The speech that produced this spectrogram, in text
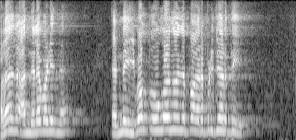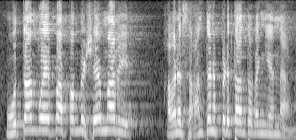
അതാണ് ആ നിലവഴിന്ന് എന്ന് ഇവൻ പോകുമെന്ന് പറഞ്ഞപ്പോൾ അവരെ പിടിച്ചു നിർത്തി. മൂത്താൻ പോയപ്പോൾ അപ്പം വിഷയം മാറി. അവനെ സാന്ത്വനപ്പെടുത്താൻ തുടങ്ങിയെന്നാണ്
